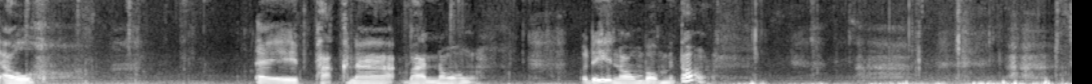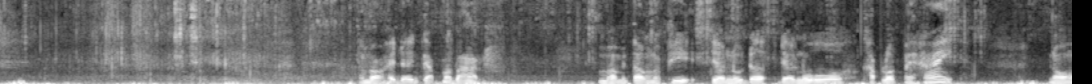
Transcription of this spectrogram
ปเอาไอ้ผักหน้าบ้านน้องพอดีน้องบอกไม่ต้อง บอกให้เดินกลับมาบ้านบอกไม่ต้องนะพี่ เดี๋ยวหนูเดนเดี๋ยวหนูขับรถไปให้ น้อง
